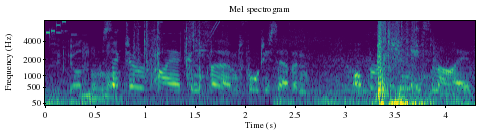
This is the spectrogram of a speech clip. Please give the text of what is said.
이 새끼 안 놀라 Sector of fire confirmed, 47. Operation is live.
